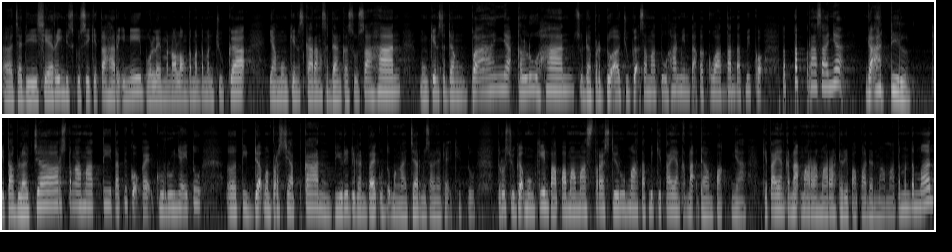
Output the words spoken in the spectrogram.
uh, jadi sharing diskusi kita hari ini boleh menolong teman-teman juga yang mungkin sekarang sedang kesusahan, mungkin sedang banyak keluhan, sudah berdoa juga sama Tuhan minta kekuatan tapi kok tetap rasanya nggak adil kita belajar setengah mati tapi kok kayak gurunya itu e, tidak mempersiapkan diri dengan baik untuk mengajar misalnya kayak gitu. Terus juga mungkin papa mama stres di rumah tapi kita yang kena dampaknya. Kita yang kena marah-marah dari papa dan mama. Teman-teman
